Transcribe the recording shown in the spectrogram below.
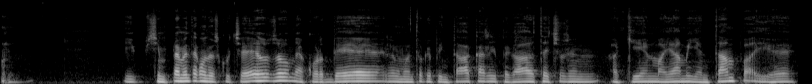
y simplemente cuando escuché eso, me acordé en el momento que pintaba casas y pegaba techos en, aquí en Miami y en Tampa y dije,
